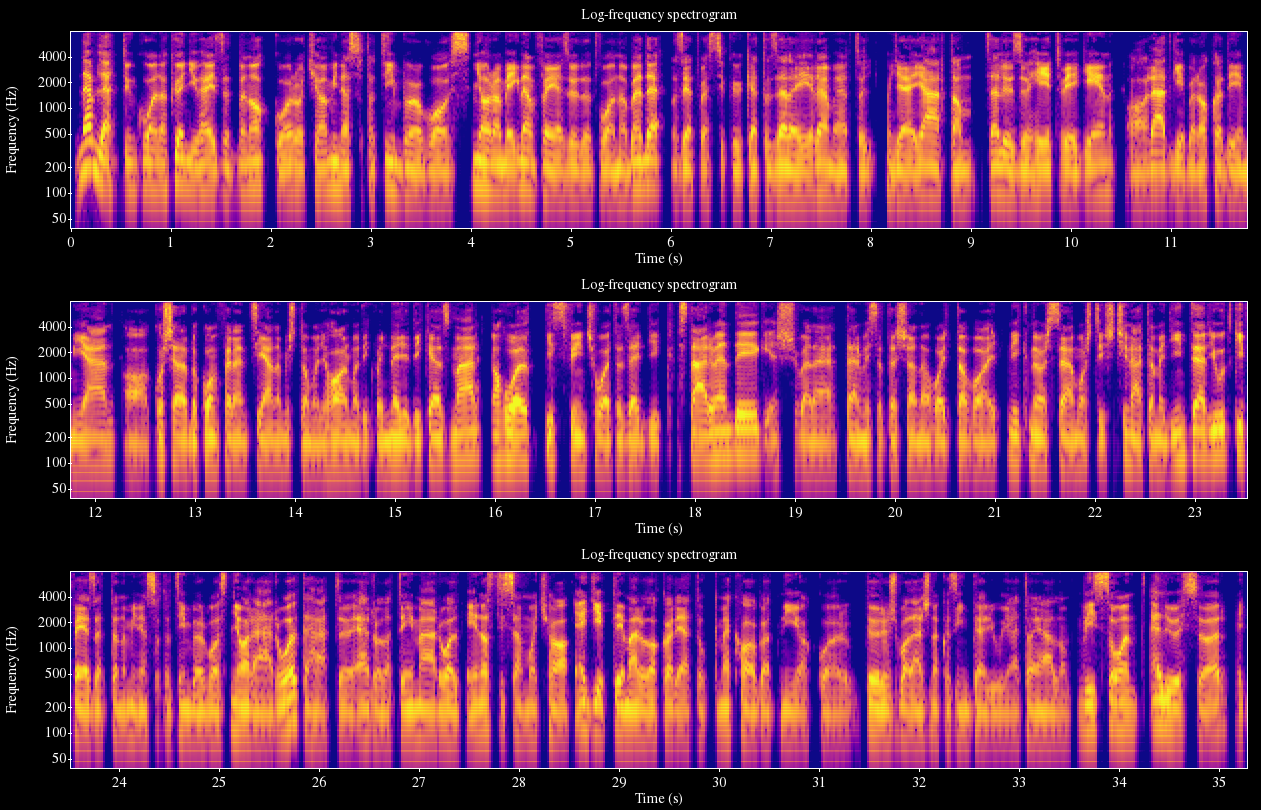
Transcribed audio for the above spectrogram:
Nem lettünk volna könnyű helyzetben akkor, hogyha a Minnesota Timberwolves nyara még nem fejeződött volna be, de azért veszük őket az elejére, mert hogy ugye jártam az előző hétvégén a Rádgéber Akadémián, a kosárlabda konferencián, nem is tudom, hogy a harmadik vagy negyedik ez már, ahol Kiss Finch volt az egyik sztár vendég, és vele természetesen, ahogy tavaly Nick nurse most is csináltam egy interjút, kifejezetten a Minnesota Timberwolves nyaráról, tehát erről a témáról. Én azt hiszem, hogyha egyéb témáról akarjátok meghallgatni, akkor Törös Balázsnak az interjúját ajánlom. Viszont először egy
